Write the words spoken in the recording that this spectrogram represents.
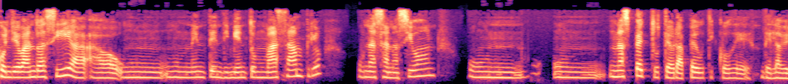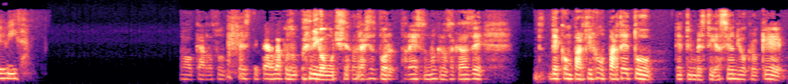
conllevando así a, un, entendimiento más amplio, una sanación, un, un, aspecto terapéutico de, la bebida. No, Carlos, pues, este, Carla, pues digo, muchas gracias por, por esto, ¿no? Que nos acabas de, de compartir como parte de tu, de tu investigación. Yo creo que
